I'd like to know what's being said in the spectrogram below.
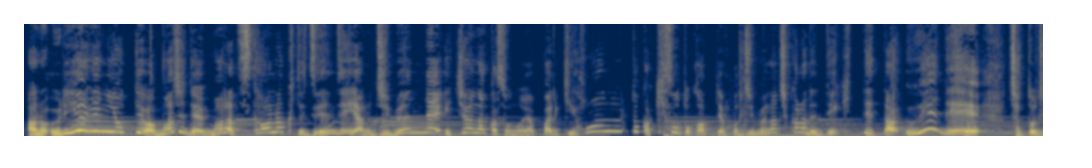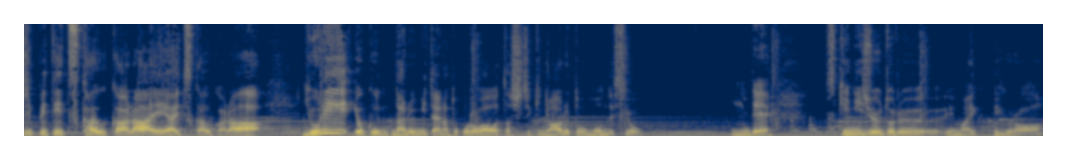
あの、売り上げによってはマジでまだ使わなくて全然いい。あの、自分で、一応なんかその、やっぱり基本とか基礎とかってやっぱ自分の力でできてた上で、チャット GPT 使うから、AI 使うから、より良くなるみたいなところは私的にはあると思うんですよ。んで、月20ドル、今いくら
